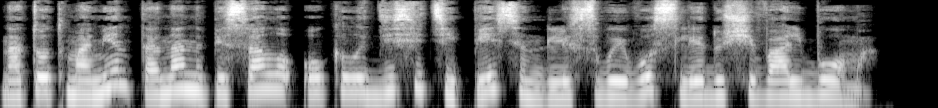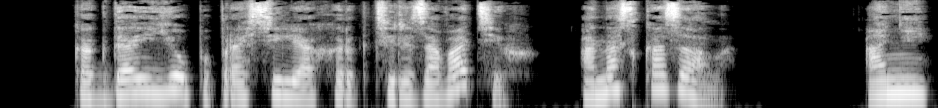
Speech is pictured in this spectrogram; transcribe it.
На тот момент она написала около десяти песен для своего следующего альбома. Когда ее попросили охарактеризовать их, она сказала, «Они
